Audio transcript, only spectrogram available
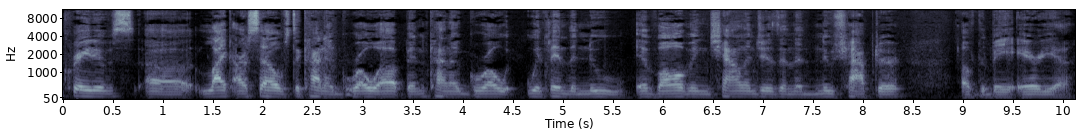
creatives uh like ourselves to kind of grow up and kind of grow within the new evolving challenges and the new chapter of the bay area.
